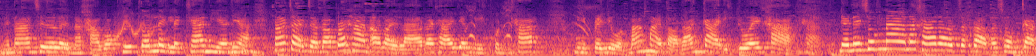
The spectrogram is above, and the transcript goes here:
ไม่น่าเชื่อเลยนะคะ ว่าพืชต้นเล็กๆแค่นี้เนี่ย นอกจากจะรับประทานอร่อยแล้วนะคะ ยังมีคุณค่า มีประโยชน์มากมายต่อร่างกายอีกด้วยค่ะค่ะเดี๋ยวในช่วงหน้านะคะ เราจะกลับมาชมกัน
